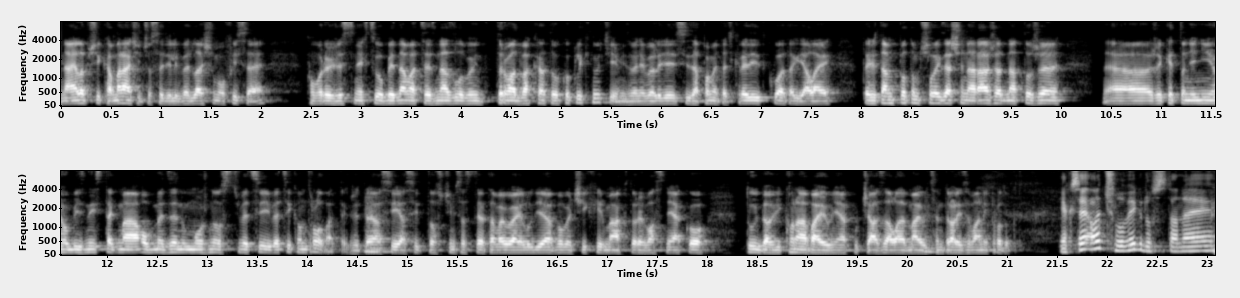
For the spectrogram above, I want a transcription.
najlepší kamaráti, čo sedeli v vedľajšom ofise, hovorili, že si nechcú objednávať cez nás, lebo im to trvá dvakrát toľko kliknutie. My sme nevedeli si zapamätať kreditku a tak ďalej. Takže tam potom človek začne narážať na to, že, uh, že keď to není jeho biznis, tak má obmedzenú možnosť veci, veci kontrolovať. Takže to je mm. asi, asi to, s čím sa stretávajú aj ľudia vo väčších firmách, ktoré vlastne ako tu iba vykonávajú nejakú čas, ale majú centralizovaný produkt. Jak se ale člověk dostane,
